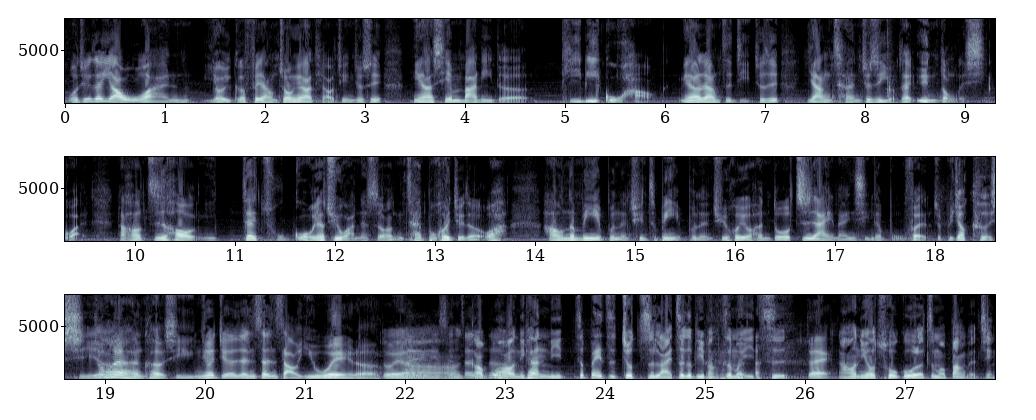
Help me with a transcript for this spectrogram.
我觉得要玩有一个非常重要的条件，就是你要先把你的体力顾好，你要让自己就是养成就是有在运动的习惯，然后之后你。在出国要去玩的时候，你才不会觉得哇，好像那边也不能去，这边也不能去，会有很多挚爱难行的部分，就比较可惜，就会很可惜，你会觉得人生少一位了。对啊，搞不好你看你这辈子就只来这个地方这么一次，对，然后你又错过了这么棒的景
